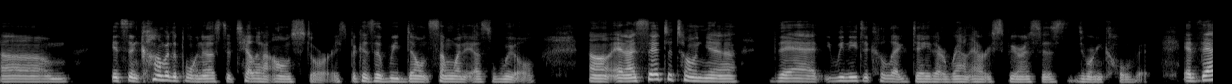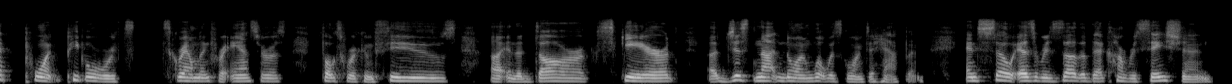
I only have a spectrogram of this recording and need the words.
um, it's incumbent upon us to tell our own stories because if we don't, someone else will. Uh, and I said to Tonia that we need to collect data around our experiences during COVID. At that point, people were scrambling for answers. Folks were confused, uh, in the dark, scared, uh, just not knowing what was going to happen. And so, as a result of that conversation,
